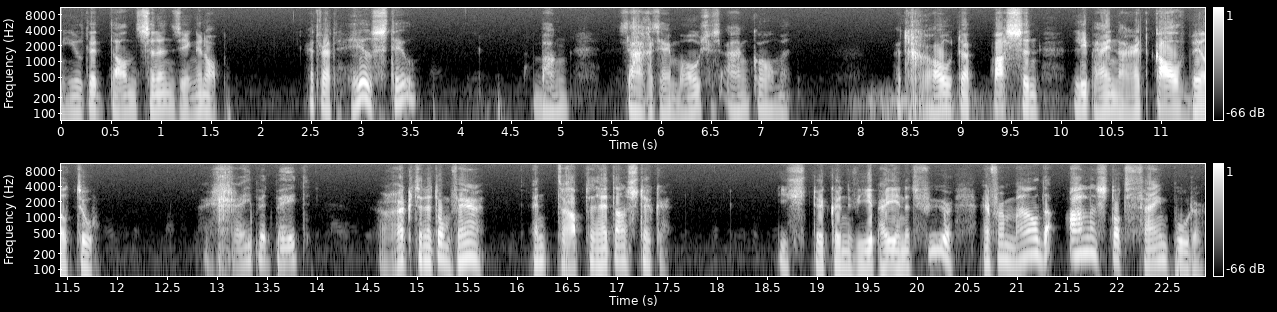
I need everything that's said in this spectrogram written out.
hield het dansen en zingen op. Het werd heel stil. Bang zagen zij Mozes aankomen. Met grote passen liep hij naar het kalfbeeld toe. Hij greep het beet, rukte het omver en trapte het aan stukken. Die stukken wierp hij in het vuur en vermaalde alles tot fijn poeder.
